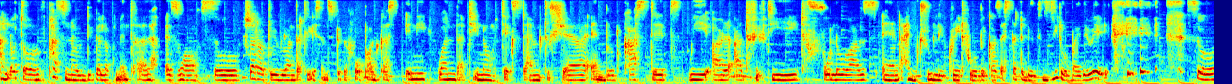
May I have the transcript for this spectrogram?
a lot of personal development uh, as well. So shout out to everyone that listens to the Four Podcast. Anyone that you know takes time to share and broadcast it. We are at 58 followers, and I'm truly grateful because I started with zero, by the way. so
